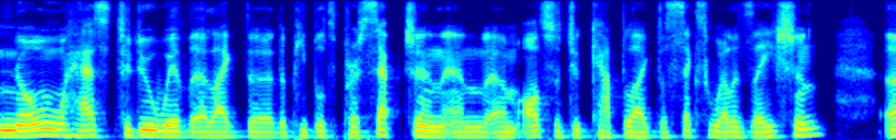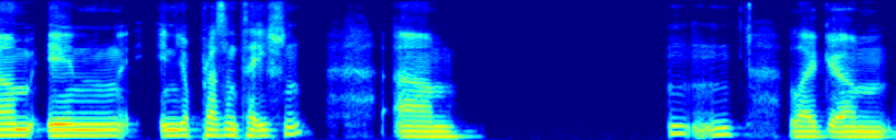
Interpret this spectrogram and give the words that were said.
know has to do with uh, like the the people's perception and um, also to cut like the sexualization um, in in your presentation. Um, like um,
